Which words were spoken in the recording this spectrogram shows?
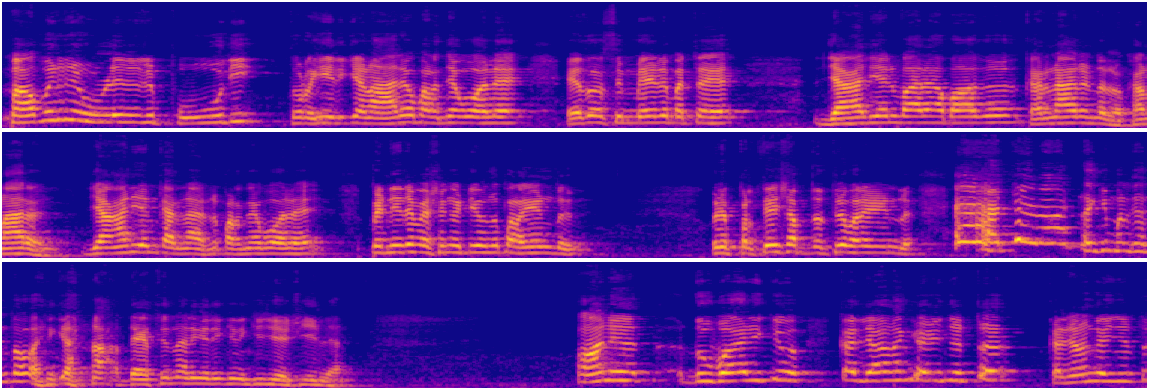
അപ്പം അവരുടെ ഉള്ളിലൊരു പൂതി തുടങ്ങിയിരിക്കുകയാണ്. ആരോ പറഞ്ഞ പോലെ ഏതോ സിനിമയിൽ മറ്റേ ജാലിയൻ വാലാബാഗ് കരുണാരുണ്ടല്ലോ കണാരൻ ജാലിയൻ കരുണാരൻ പറഞ്ഞ പോലെ പെണ്ണിന്റെ വിഷം കെട്ടിയെന്ന് പറയുന്നുണ്ട്. ഒരു പ്രത്യേക ശബ്ദത്തിൽ പറയുന്നുണ്ട്. "ഏ, നാട്ടിലേക്ക് പറഞ്ഞ എന്തോ എനിക്ക് അദ്ദേഹത്തിന് അനുകരിക്കാൻ എനിക്ക് ശേഷിയില്ല. അവന് ദുബായിക്ക് കല്യാണം കഴിഞ്ഞിട്ട് കല്യാണം കഴിഞ്ഞിട്ട്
